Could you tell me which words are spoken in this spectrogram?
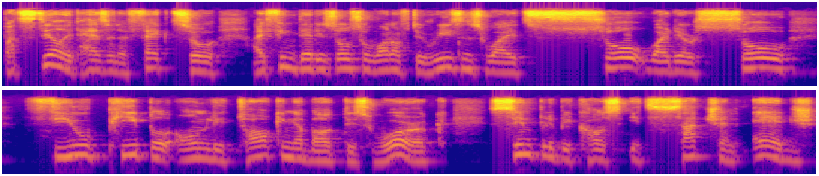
but still it has an effect. So I think that is also one of the reasons why it's so why they're so few people only talking about this work simply because it's such an edge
